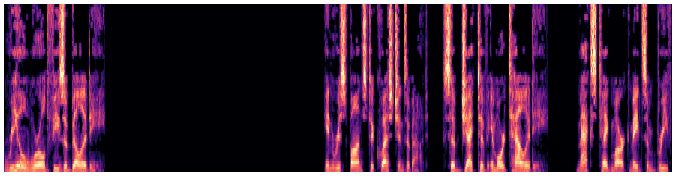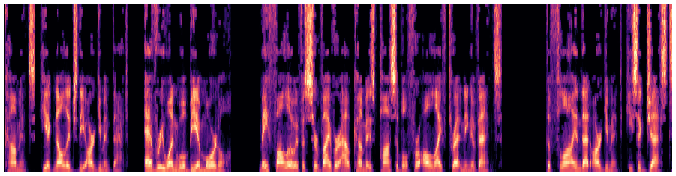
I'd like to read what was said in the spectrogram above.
Real-world feasibility In response to questions about «subjective immortality», Max Tegmark made some brief comments, he acknowledged the argument that "'everyone will be immortal' may follow if a survivor outcome is possible for all life-threatening events. The flaw in that argument, he suggests,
